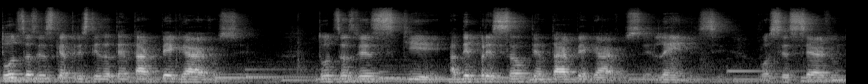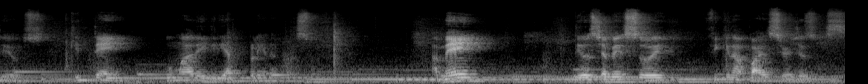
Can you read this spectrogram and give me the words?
Todas as vezes que a tristeza tentar pegar você, todas as vezes que a depressão tentar pegar você, lembre-se, você serve um Deus que tem uma alegria plena para a sua vida. Amém? Deus te abençoe. Fique na paz do Senhor Jesus.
